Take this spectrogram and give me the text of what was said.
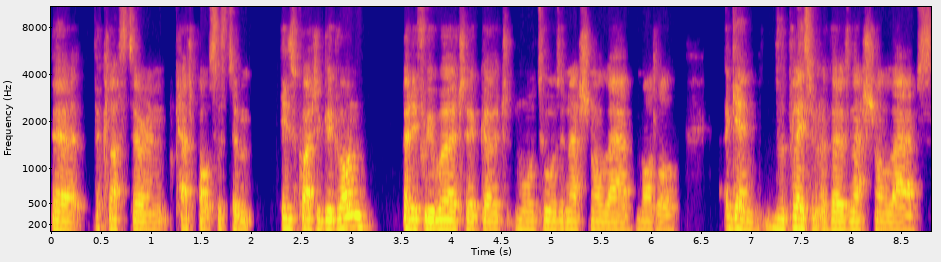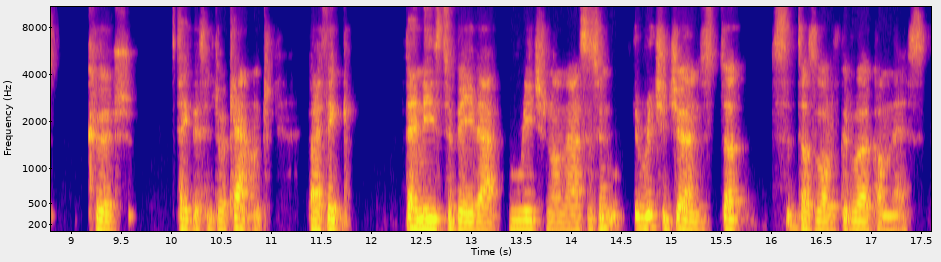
the the cluster and catapult system is quite a good one but if we were to go to more towards a national lab model, again, the placement of those national labs could take this into account. But I think there needs to be that regional analysis. And Richard Jones does, does a lot of good work on this.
